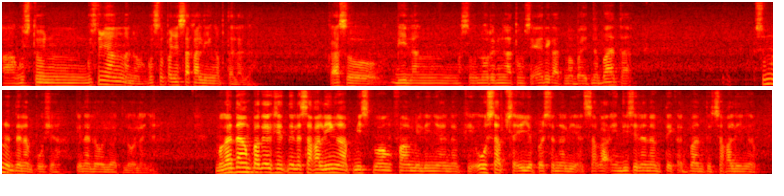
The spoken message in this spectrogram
ah, gusto, gusto niyang, ano, gusto pa niya sa Kalingap talaga. Kaso, bilang masunurin nga tong si Erica at mabait na bata, sumunod na lang po siya kina lolo at lola niya. Maganda ang pag-exit nila sa Kalingap, mismo ang family niya nagkiusap sa iyo personally at saka hindi sila nag-take advantage sa Kalingap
